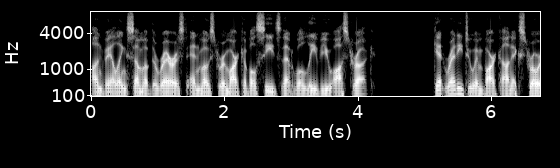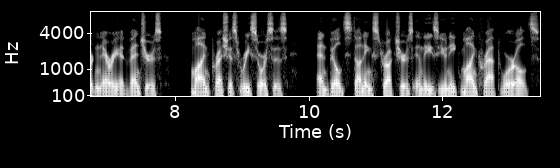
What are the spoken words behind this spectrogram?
unveiling some of the rarest and most remarkable seeds that will leave you awestruck. Get ready to embark on extraordinary adventures, mine precious resources, and build stunning structures in these unique Minecraft worlds.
